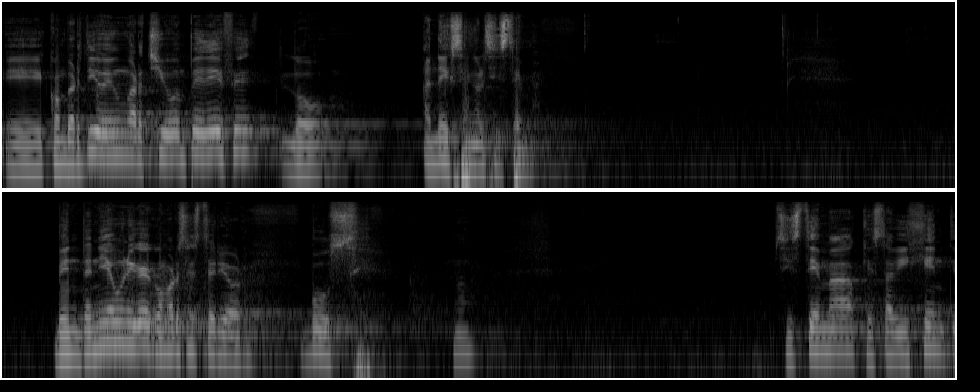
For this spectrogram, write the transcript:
eh, convertido en un archivo en PDF, lo anexen al sistema. Ventanilla única de comercio exterior, BUSE sistema que está vigente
